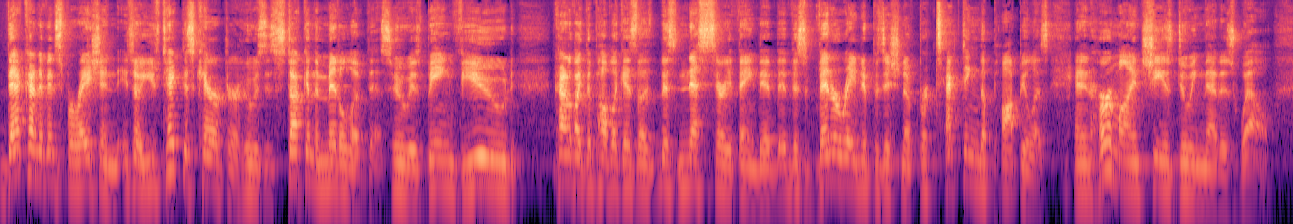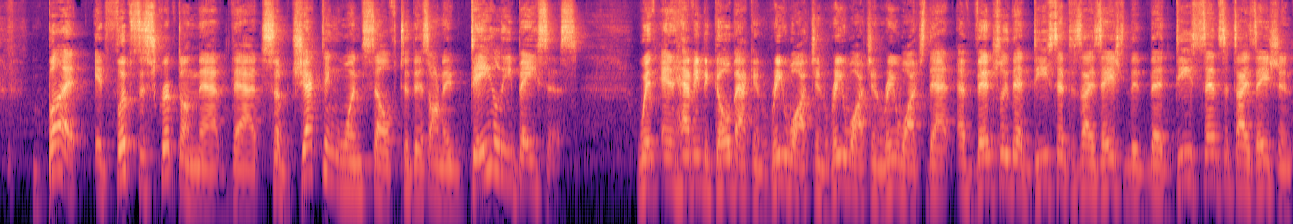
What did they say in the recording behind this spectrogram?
that kind of inspiration so you take this character who is stuck in the middle of this who is being viewed kind of like the public as this necessary thing th- th- this venerated position of protecting the populace. And in her mind she is doing that as well. But it flips the script on that that subjecting oneself to this on a daily basis with and having to go back and rewatch and rewatch and rewatch that eventually that desensitization that, that desensitization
